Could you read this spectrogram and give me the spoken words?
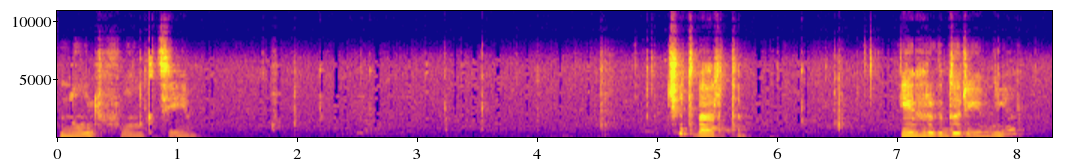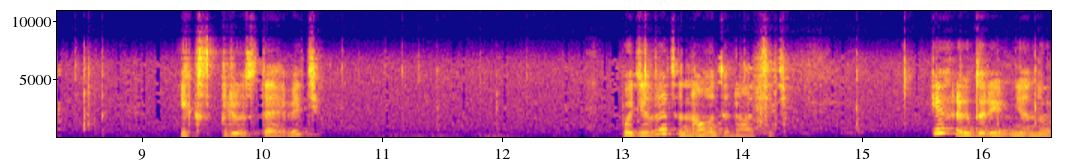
0 функції. Четверте. y дорівнює х плюс 9 поділити на 11. Y дорівнює 0.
